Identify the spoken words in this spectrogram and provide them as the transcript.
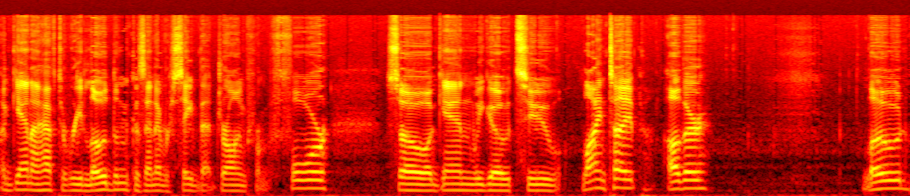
Again, I have to reload them because I never saved that drawing from before. So again, we go to line type, other, load,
